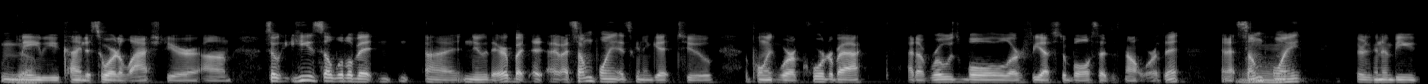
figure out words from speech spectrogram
maybe yeah. kind of sort of last year. Um, so he's a little bit uh, new there, but at, at some point it's going to get to a point where a quarterback at a Rose Bowl or Fiesta Bowl says it's not worth it, and at some mm. point there's going to be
